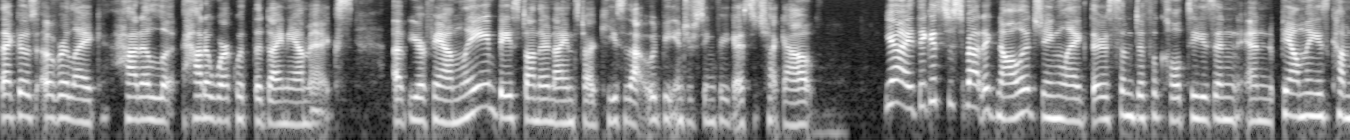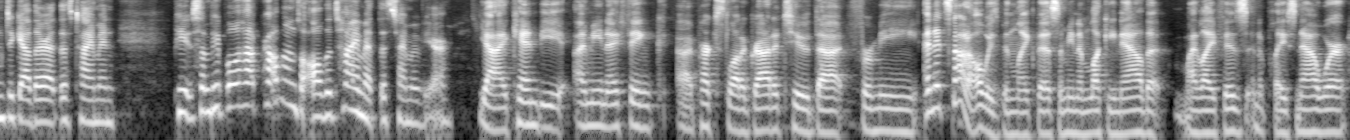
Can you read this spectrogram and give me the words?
that goes over like how to look how to work with the dynamics of your family based on their nine star ki. So that would be interesting for you guys to check out. Yeah i think it's just about acknowledging like there's some difficulties and and families come together at this time. And pe- some people have problems all the time at this time of year yeah, it can be. I mean, I think I practice a lot of gratitude that for me, and it's not always been like this. I mean, I'm lucky now that my life is in a place now where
